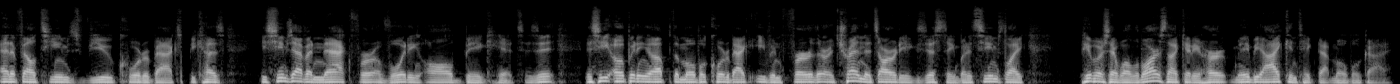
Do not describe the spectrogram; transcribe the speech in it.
NFL teams view quarterbacks because he seems to have a knack for avoiding all big hits? Is it is he opening up the mobile quarterback even further? A trend that's already existing, but it seems like people are saying, "Well, Lamar's not getting hurt. Maybe I can take that mobile guy."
